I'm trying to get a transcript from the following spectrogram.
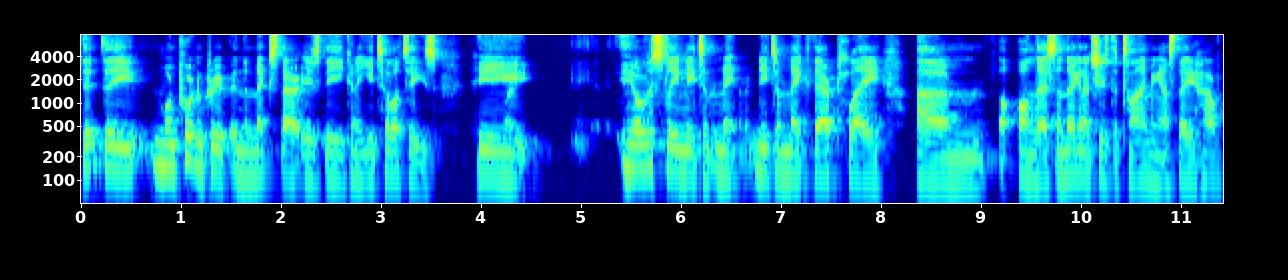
The, the more important group in the mix there is the kind of utilities who right. who obviously need to make, need to make their play um, on this, and they're going to choose the timing as they have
